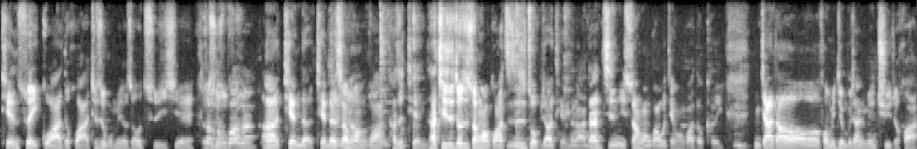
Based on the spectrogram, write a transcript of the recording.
甜碎瓜的话，就是我们有时候吃一些酸黄瓜吗？呃，甜的甜的酸黄瓜，它是甜，它其实就是酸黄瓜，只是是做比较甜的啦。但其实你酸黄瓜或甜黄瓜都可以，你加到蜂蜜芥末酱里面去的话，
